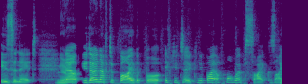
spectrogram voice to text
Isn't it? Yeah. Now, you don't have to buy the book. If you do, can you buy it off my website? Because I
